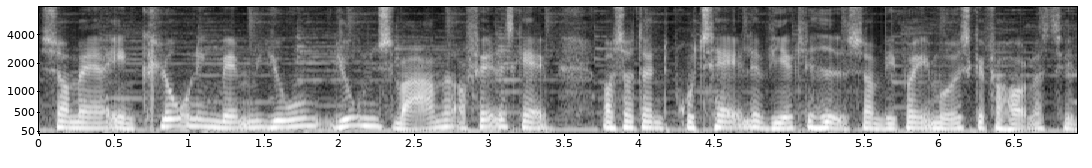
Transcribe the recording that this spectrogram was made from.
som er en kloning mellem julen, julens varme og fællesskab, og så den brutale virkelighed, som vi på en måde skal forholde os til.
